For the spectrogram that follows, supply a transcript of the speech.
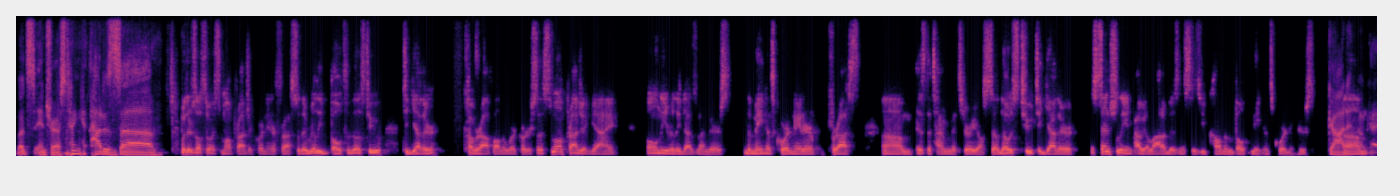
that's interesting. How does? uh But there's also a small project coordinator for us. So they really both of those two together cover off all the work orders. So the small project guy only really does vendors. The maintenance coordinator for us um, is the time and material. So those two together, essentially, in probably a lot of businesses, you'd call them both maintenance coordinators. Got it. Um, okay.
